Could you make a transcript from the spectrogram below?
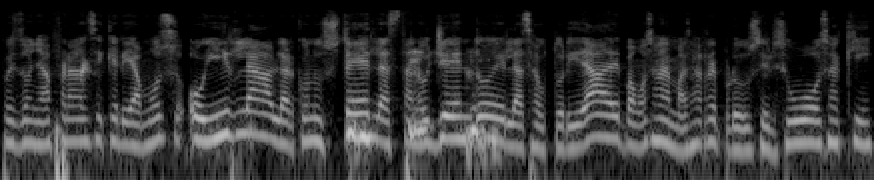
Pues doña Franci, queríamos oírla, hablar con usted, la están oyendo de las autoridades, vamos además a reproducir su voz aquí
